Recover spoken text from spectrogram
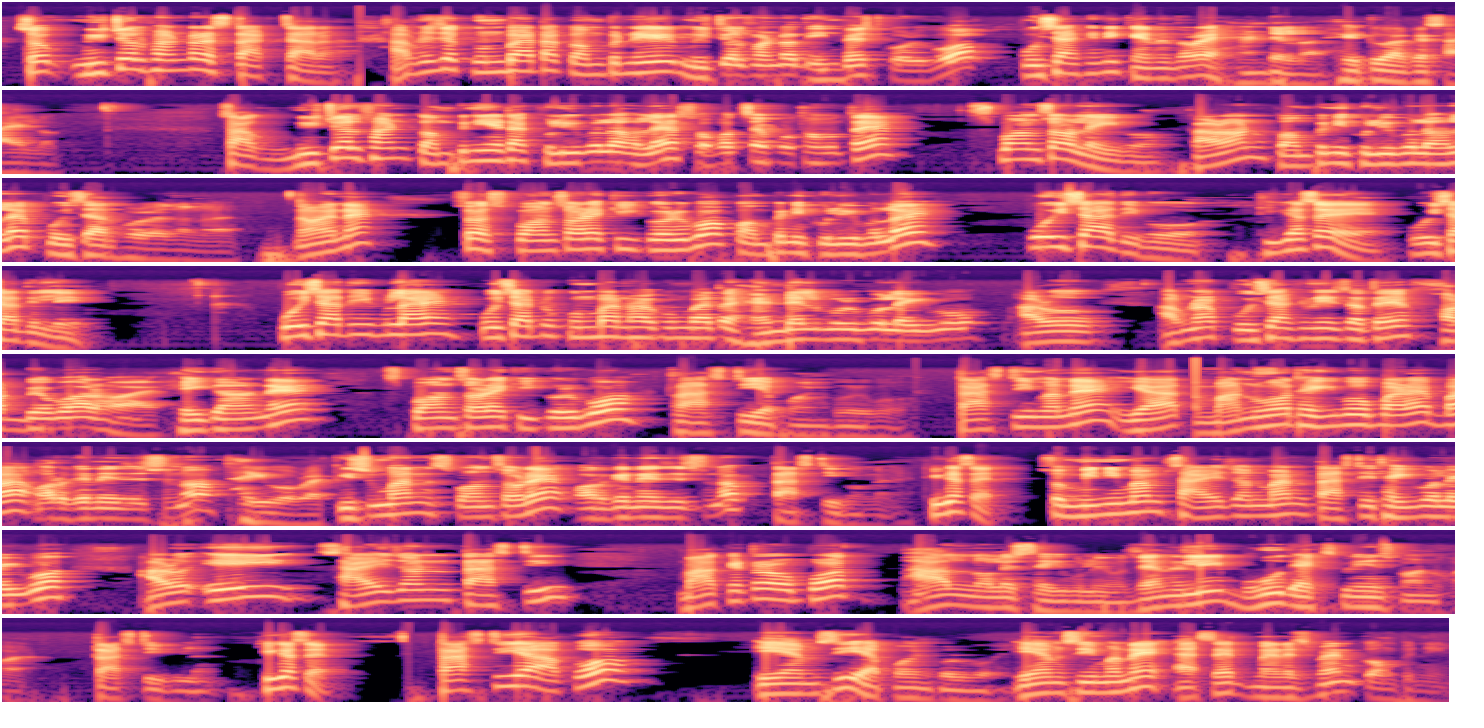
চ' মিউচুৱেল ফাণ্ডৰ ষ্ট্ৰাকচাৰ আপুনি যে কোনোবা এটা কোম্পানীৰ মিউচুৱেল ফাণ্ডত ইনভেষ্ট কৰিব পইচাখিনি কেনেদৰে হেণ্ডেল হয় সেইটো আগে চাই লওক। চাওক মিউচুৱেল ফাণ্ড কোম্পানী এটা খুলিবলৈ হ'লে চবতছে প্ৰথমতে স্পনচৰ লাগিব। কাৰণ কোম্পানী খুলিবলৈ হ'লে পইচাৰ প্ৰয়োজন হয়। নহয়নে? চ' স্পনচৰে কি কৰিব? কোম্পানী খুলিবলৈ পইচা দিব। ঠিক আছে? পইচা দিলে। পইচা দি পেলাই পইচাটো কোনোবা নহয় কোনোবাইতো হেণ্ডেল কৰিব লাগিব আৰু আপোনাৰ পইচাখিনি যাতে সদব্যৱহাৰ হয়। সেইকাৰণে স্পনচৰে কি কৰিব? ট্ৰাষ্টি এপইণ্ট কৰিব। ট্ৰাষ্টি মানে ইয়াত মানুহো থাকিব পাৰে বা অৰ্গেনাইজেশ্যনো থাকিব পাৰে। কিছুমান স্পনচৰে অৰ্গেনাইজেশ্যনক ট্ৰাষ্টি বনায়। ঠিক আছে? চ' মিনিমাম চাৰিজনমান ট্ৰাষ্টি থাকিব লাগিব আৰু এই চাৰিজন ট্ৰাষ্টি মাৰ্কেটৰ ওপৰত ভাল নলেজ থাকিব লাগিব। জেনেৰেলি বহুত এক্সপিৰিয়েঞ্চ মানুহ হয় ট্ৰাষ্টিবিলাক ঠিক আছে? ট্ৰাষ্টিয়ে আকৌ এ এম চি এপইণ্ট কৰিব এ এম চি মানে এছেট মেনেজমেণ্ট কোম্পানী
